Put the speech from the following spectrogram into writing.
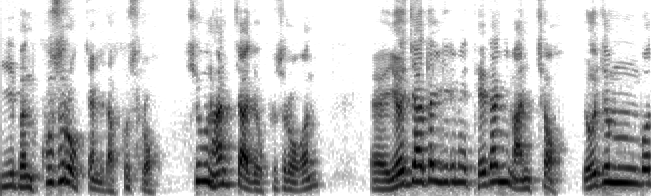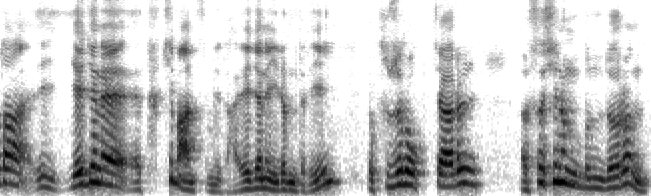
2번 구수록자입니다. 구수록 쉬운 한자죠. 구수록은 에, 여자들 이름이 대단히 많죠. 요즘보다 예전에 특히 많습니다. 예전에 이름들이 구수록자를 쓰시는 분들은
